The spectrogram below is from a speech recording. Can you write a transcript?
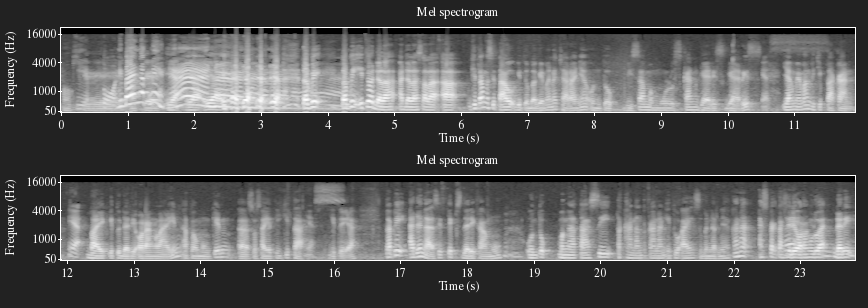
Oke. Gitu. Ini banyak Oke. nih. Iya, Nah, iya, iya, nah, iya, iya, nah, iya. Tapi tapi itu adalah adalah salah uh, kita mesti tahu gitu bagaimana caranya untuk bisa memuluskan garis-garis Yes. yang memang diciptakan. Iya. Baik itu dari orang lain atau mungkin uh, society kita Yes. gitu ya. Tapi ada nggak sih tips dari kamu untuk mengatasi tekanan-tekanan itu, Ai sebenarnya? Karena ekspektasi dari orang luar dari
